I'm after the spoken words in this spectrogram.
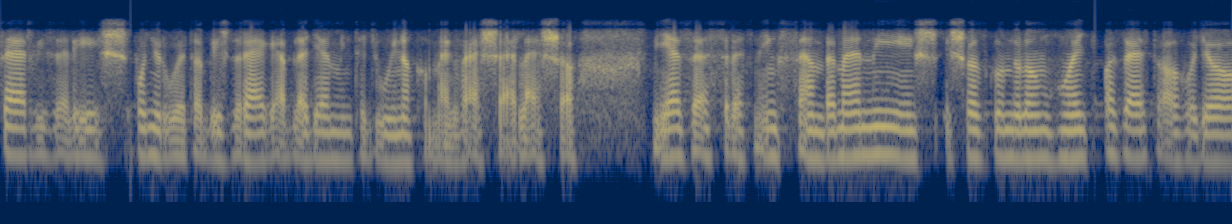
szervizelés bonyolultabb és drágább legyen, mint egy újnak a megvásárlása. Mi ezzel szeretnénk szembe menni, és, és azt gondolom, hogy azáltal, hogy a,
